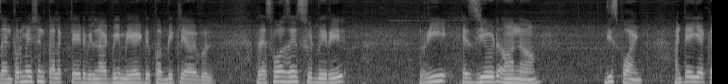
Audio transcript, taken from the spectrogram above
the information collected will not be made publicly available responses should be re reused on this point అంటే ఈ యొక్క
